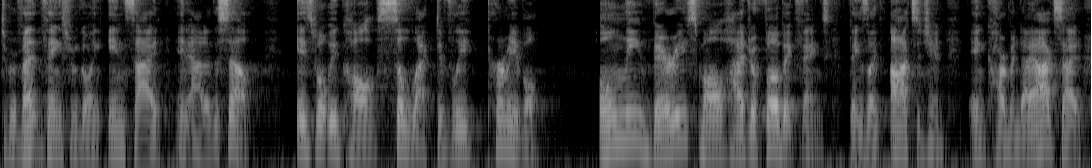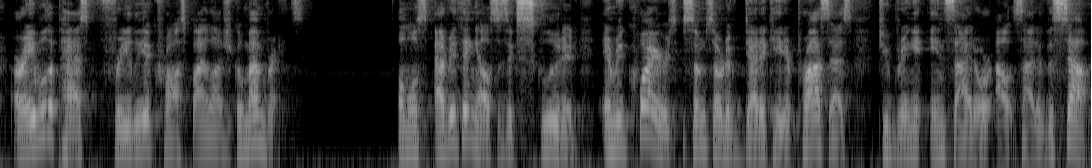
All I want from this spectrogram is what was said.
to prevent things from going inside and out of the cell. It's what we call selectively permeable only very small hydrophobic things, things like oxygen and carbon dioxide are able to pass freely across biological membranes. Almost everything else is excluded and requires some sort of dedicated process to bring it inside or outside of the cell.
